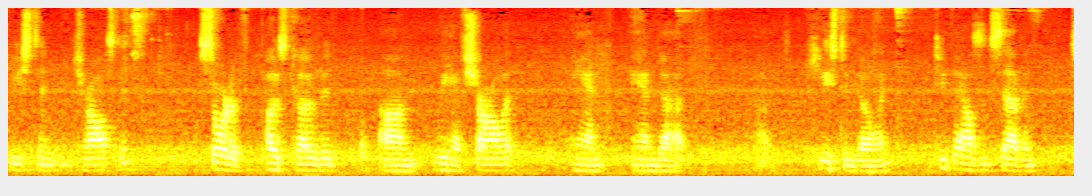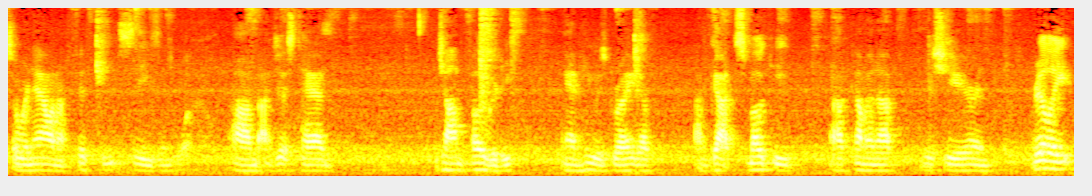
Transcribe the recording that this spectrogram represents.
Houston, and Charleston. Sort of post COVID, um, we have Charlotte and, and uh, uh, Houston going. 2007, so we're now in our 15th season. Um, I just had John Fogerty, and he was great. I've, I've got Smokey uh, coming up this year, and really,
